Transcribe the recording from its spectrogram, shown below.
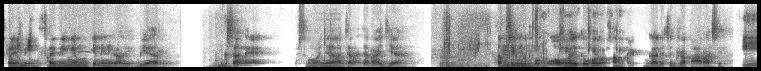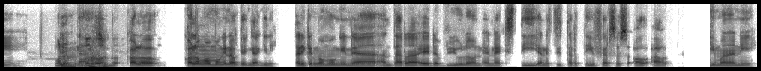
Framing, framingnya mungkin ini kali biar kesannya semuanya lancar-lancar aja. Tapi sih Hmm, menurut gua oke, bohong lah itu oke, kalau sampai nggak ada cedera parah sih. Iya. Ya, Menurut Nah, kalau kalau ngomongin oke nggak gini. Tadi kan ngomonginnya antara AEW lawan NXT, NXT 30 versus All Out. Gimana nih?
